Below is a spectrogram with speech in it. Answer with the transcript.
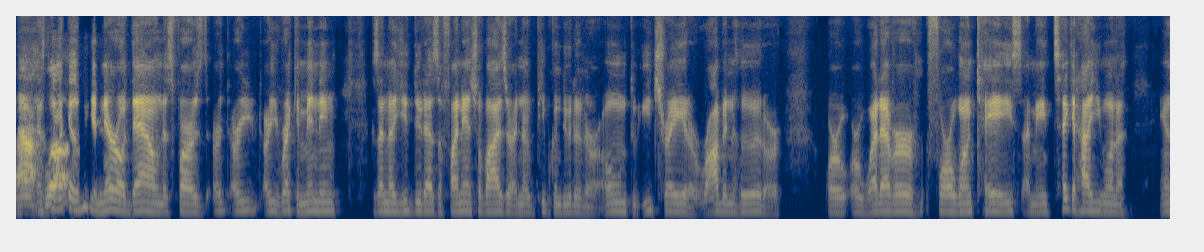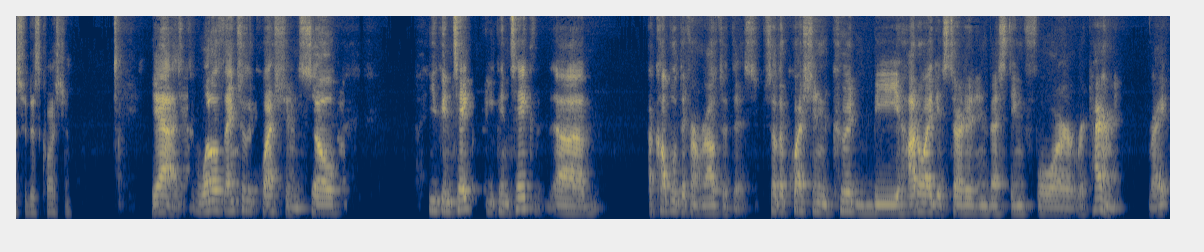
Ah, well, so we can narrow down as far as are, are you are you recommending? Because I know you do that as a financial advisor. I know people can do it on their own through E Trade or Robinhood or or or whatever 401ks. I mean, take it how you want to answer this question. Yeah. Well, thanks for the question. So you can take you can take uh, a couple different routes with this. So the question could be, how do I get started investing for retirement? Right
